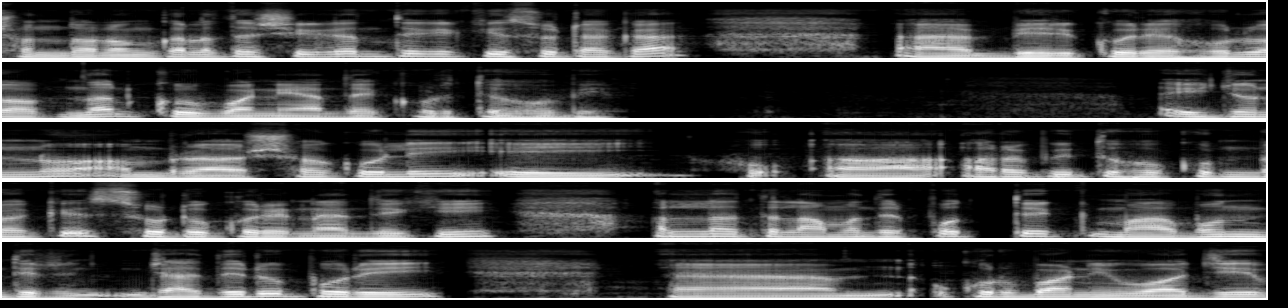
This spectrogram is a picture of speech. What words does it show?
সন্ধ্যা অলঙ্কার আছে, সেখান থেকে কিছু টাকা বের করে হলেও আপনার কোরবানি আদায় করতে হবে। এই জন্য আমরা সকলেই এই আরোপিত হুকুমটাকে ছোট করে না দেখি। আল্লাহ তালা আমাদের প্রত্যেক মা বোনদের, যাদের উপরেই কোরবানি ওয়াজিব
